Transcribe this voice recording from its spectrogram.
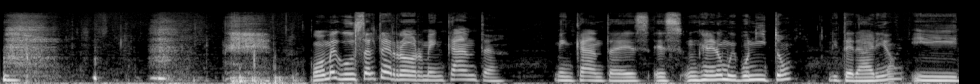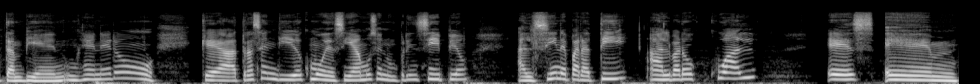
Cómo me gusta el terror, me encanta, me encanta, es, es un género muy bonito, literario, y también un género que ha trascendido, como decíamos en un principio, al cine. Para ti, Álvaro, ¿cuál es em,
